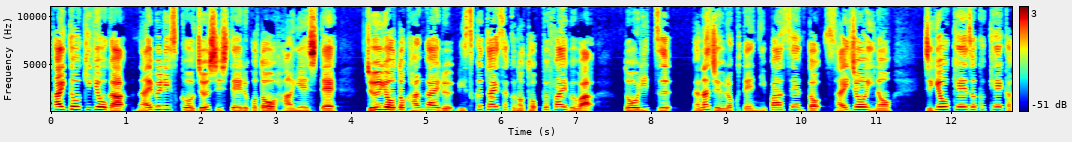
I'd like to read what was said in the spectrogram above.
回答企業が内部リスクを重視していることを反映して重要と考えるリスク対策のトップ5は同率76.2%最上位の事業継続計画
